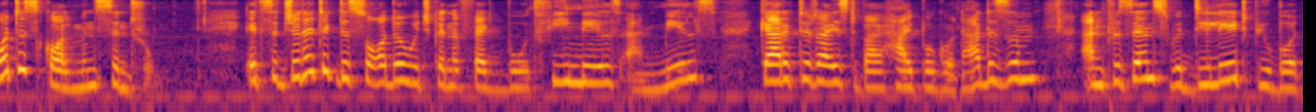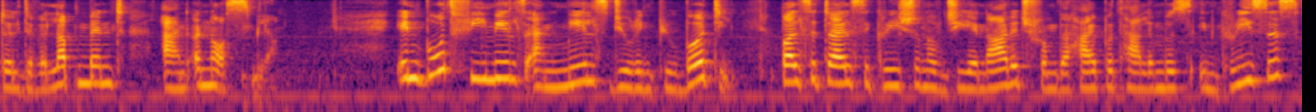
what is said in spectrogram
what is Kallmann syndrome? It's a genetic disorder which can affect both females and males, characterized by hypogonadism and presents with delayed pubertal development and anosmia. In both females and males during puberty, pulsatile secretion of GnRH from the hypothalamus increases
